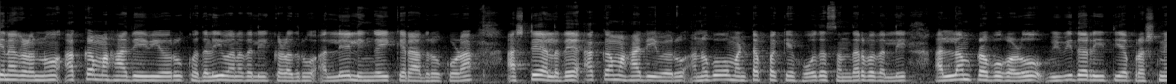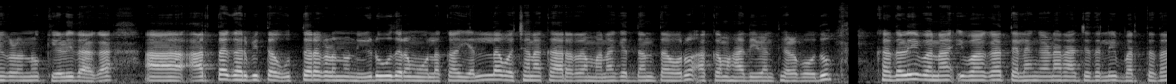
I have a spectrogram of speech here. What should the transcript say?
ದಿನಗಳನ್ನು ಅಕ್ಕ ಮಹಾದೇವಿಯವರು ಕೊದಳಿವನದಲ್ಲಿ ಕಳೆದ್ರು ಅಲ್ಲೇ ಲಿಂಗೈಕ್ಯರಾದರೂ ಕೂಡ ಅಷ್ಟೇ ಅಲ್ಲದೆ ಅಕ್ಕ ಮಹಾದೇವಿಯವರು ಅನುಭವ ಮಂಟಪಕ್ಕೆ ಹೋದ ಸಂದರ್ಭದಲ್ಲಿ ಅಲ್ಲಂ ಪ್ರಭುಗಳು ವಿವಿಧ ರೀತಿಯ ಪ್ರಶ್ನೆಗಳನ್ನು ಕೇಳಿದಾಗ ಅರ್ಥಗರ್ಭಿತ ಉತ್ತರಗಳನ್ನು ನೀಡುವುದರ ಮೂಲಕ ಎಲ್ಲ ವಚನಕಾರರ ಮನಗೆದ್ದಂಥವರು ಅಕ್ಕ ಮಹಾದೇವಿ ಅಂತ ಹೇಳ್ಬೋದು. ಕದಳಿವನ ಇವಾಗ ತೆಲಂಗಾಣ ರಾಜ್ಯದಲ್ಲಿ ಬರ್ತದೆ.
